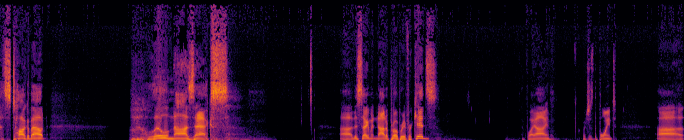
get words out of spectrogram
Let's talk about Lil Nas X. Uh, this segment not appropriate for kids. FYI, which is the point. Uh,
